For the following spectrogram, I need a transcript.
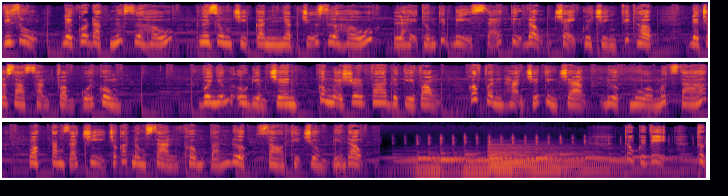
Ví dụ, để cô đặc nước dưa hấu, người dùng chỉ cần nhập chữ dưa hấu là hệ thống thiết bị sẽ tự động chạy quy trình thích hợp để cho ra sản phẩm cuối cùng. Với những ưu điểm trên, công nghệ Reva được kỳ vọng góp phần hạn chế tình trạng được mùa mất giá hoặc tăng giá trị cho các nông sản không bán được do thị trường biến động. Quý vị, thực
